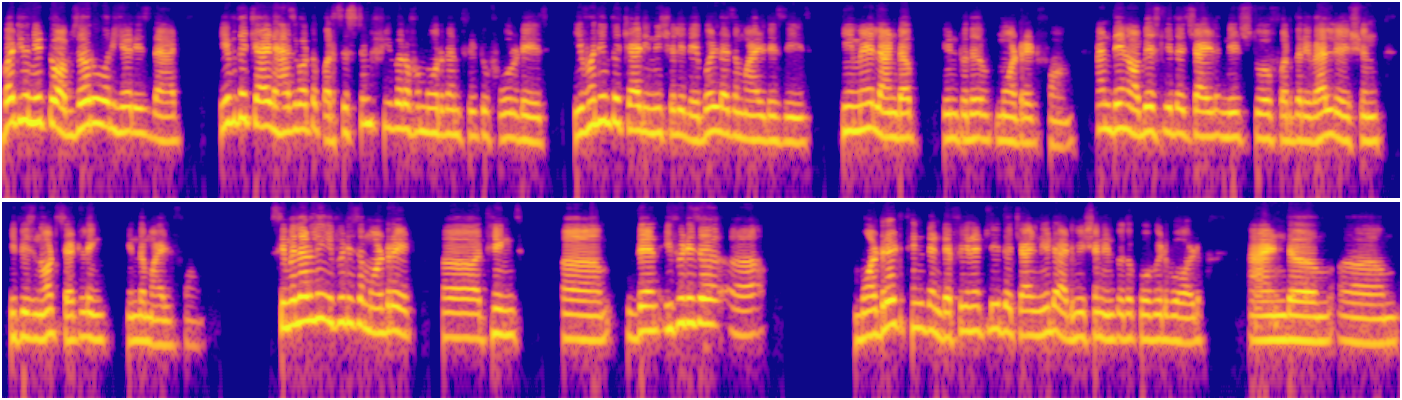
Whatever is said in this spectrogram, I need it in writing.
But you need to observe over here is that if the child has got a persistent fever of more than three to four days, even if the child initially labeled as a mild disease, he may land up into the moderate form. And then obviously the child needs to a further evaluation if he's not settling in the mild form. Similarly, if it is a moderate uh, thing, um, then if it is a uh, moderate thing, then definitely the child need admission into the COVID ward and um, um,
